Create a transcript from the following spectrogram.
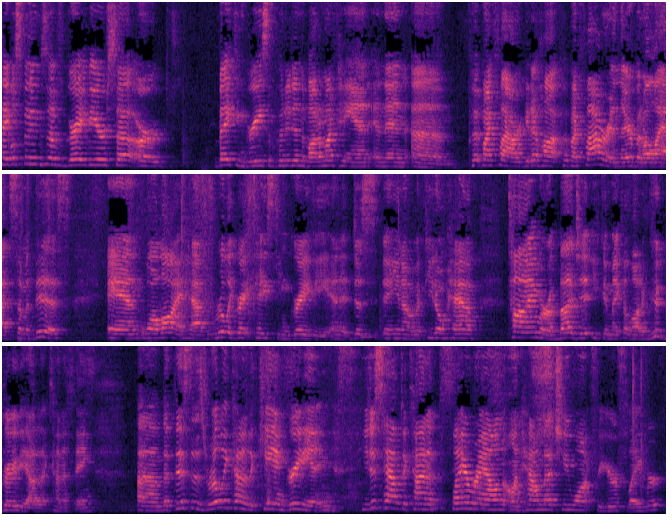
tablespoons of gravy or so, or bacon grease and put it in the bottom of my pan and then um, put my flour, get it hot, put my flour in there, but I'll add some of this and voila, I have really great tasting gravy and it just, you know, if you don't have time or a budget, you can make a lot of good gravy out of that kind of thing. Um, but this is really kind of the key ingredient and you just have to kind of play around on how much you want for your flavor.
